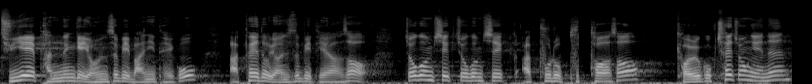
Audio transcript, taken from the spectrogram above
뒤에 받는 게 연습이 많이 되고 앞에도 연습이 되어서 조금씩 조금씩 앞으로 붙어서 결국 최종에는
